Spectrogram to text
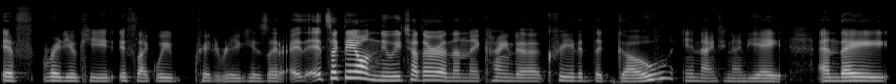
if radio key if like we created radio keys later it, it's like they all knew each other and then they kind of created the go in 1998 and they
